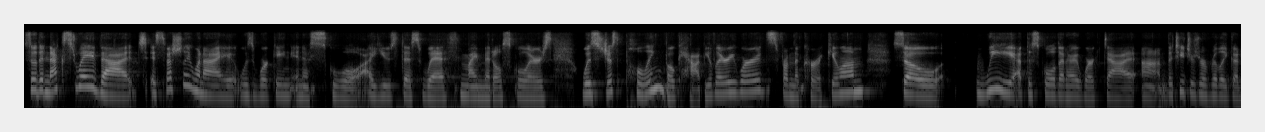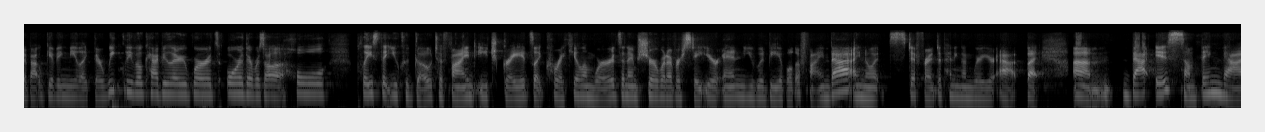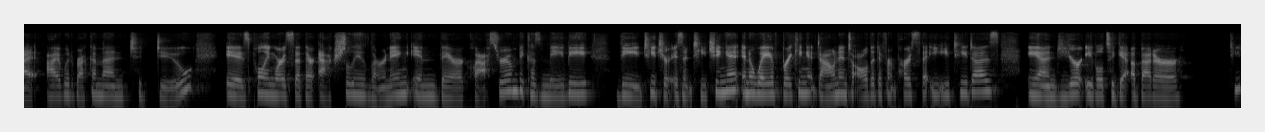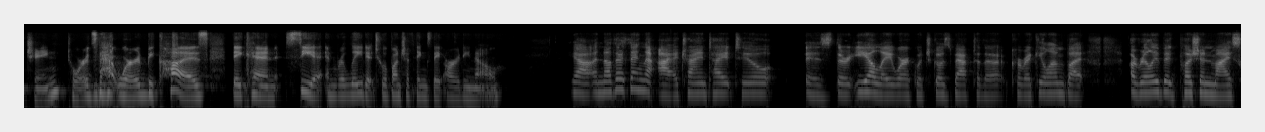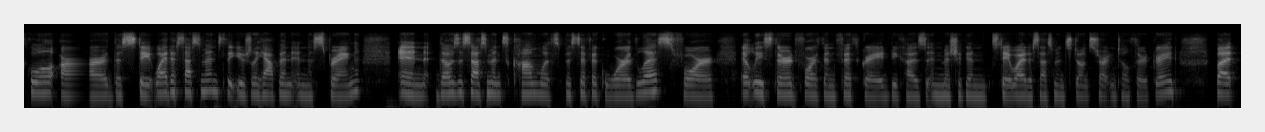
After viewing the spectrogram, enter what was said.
So, the next way that, especially when I was working in a school, I used this with my middle schoolers was just pulling vocabulary words from the curriculum. So, we at the school that I worked at, um, the teachers were really good about giving me like their weekly vocabulary words, or there was a whole place that you could go to find each grade's like curriculum words. And I'm sure whatever state you're in, you would be able to find that. I know it's different depending on where you're at, but um, that is something that I would recommend to do is pulling words that they're actually learning in their classroom because maybe the teacher isn't teaching it in a way of breaking it down into all the different parts that EET does. And you're able to get a better teaching towards that word because they can see it and relate it to a bunch of things they already know. Yeah. Another thing that I try and tie it to is their ELA work, which goes back to the curriculum, but a really big push in my school are, the statewide assessments that usually happen in the spring. And those assessments come with specific word lists for at least third, fourth, and fifth grade, because in Michigan, statewide assessments don't start until third grade. But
